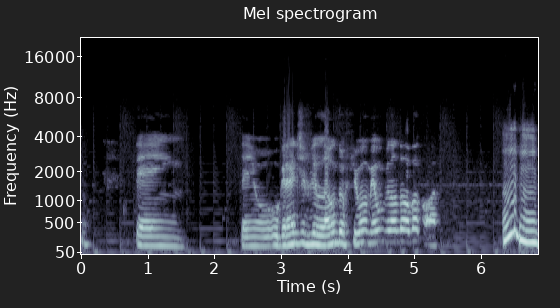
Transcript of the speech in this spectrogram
Tem. Tem o, o grande vilão do filme, é o mesmo vilão do Robocop, Uhum.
